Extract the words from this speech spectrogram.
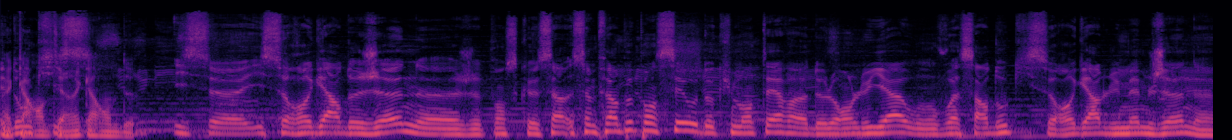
Et À donc, 41, il- 42. Il se, il se regarde jeune, euh, je pense que ça, ça me fait un peu penser au documentaire euh, de Laurent Luyat où on voit Sardou qui se regarde lui-même jeune euh,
